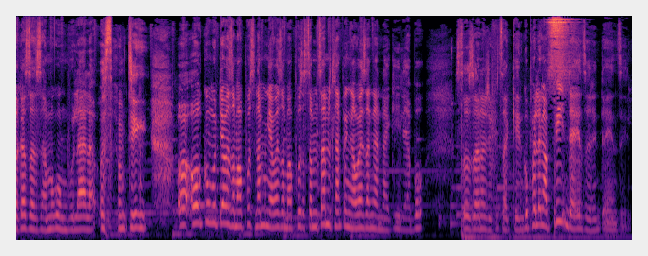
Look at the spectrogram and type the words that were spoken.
akazazama ukungibulala or something. Oke umuntu uyawenza amaphusa nami ngiyawenza amaphusa sometimes mhlawumpe ngingawenza nginganakile yabo? So zana nje futhi again. Kuphele ngaphinda yenze lento ayenzile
